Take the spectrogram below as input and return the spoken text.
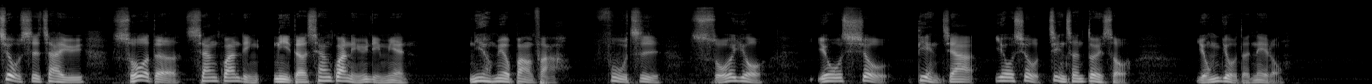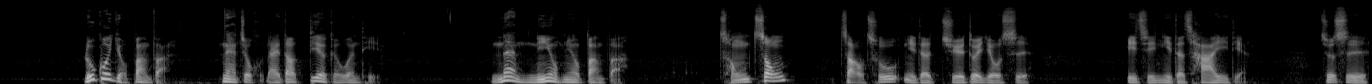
就是在于所有的相关领，你的相关领域里面，你有没有办法复制所有优秀店家、优秀竞争对手拥有的内容？如果有办法，那就来到第二个问题，那你有没有办法从中？找出你的绝对优势，以及你的差异点，就是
